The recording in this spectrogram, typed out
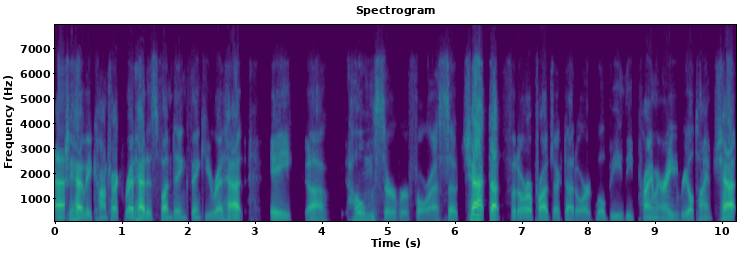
actually have a contract Red Hat is funding. Thank you, Red Hat. A uh, home server for us. So chat.fedoraproject.org will be the primary real-time chat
